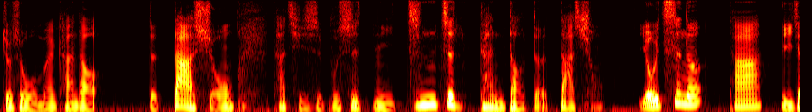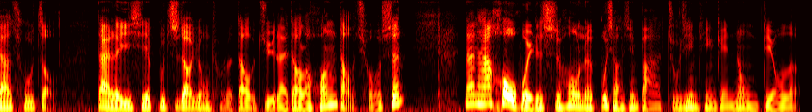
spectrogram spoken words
就是我们看到的大熊，它其实不是你真正看到的大熊。有一次呢，他离家出走，带了一些不知道用途的道具，来到了荒岛求生。那他后悔的时候呢，不小心把竹蜻蜓给弄丢了，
